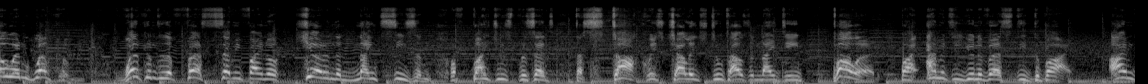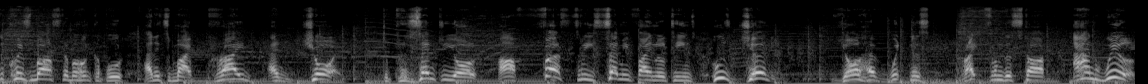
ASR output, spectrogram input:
Hello and welcome. Welcome to the first semi-final here in the ninth season of Byju's Presents the Star Quiz Challenge 2019, powered by Amity University, Dubai. I'm the quiz master, Mohan Kapoor, and it's my pride and joy to present to you all our first three semi-final teams whose journey you all have witnessed right from the start and will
